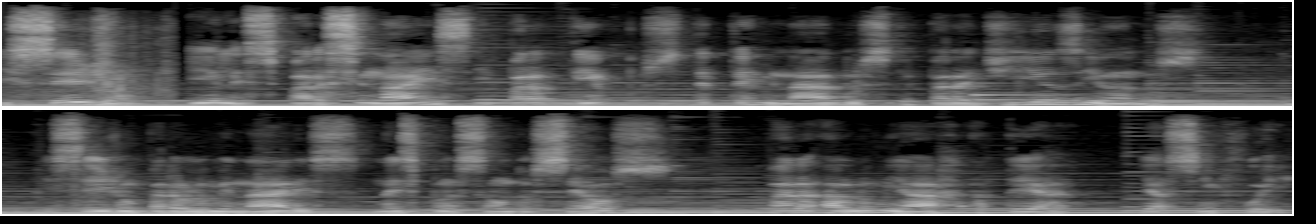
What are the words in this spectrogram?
e sejam eles para sinais e para tempos determinados e para dias e anos, e sejam para luminares na expansão dos céus, para alumiar a terra. E assim foi.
